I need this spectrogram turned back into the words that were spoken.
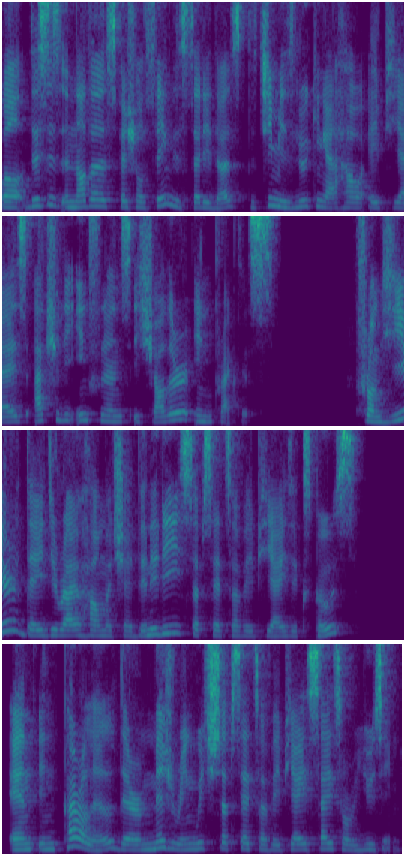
Well, this is another special thing this study does. The team is looking at how APIs actually influence each other in practice. From here, they derive how much identity subsets of APIs expose, and in parallel, they're measuring which subsets of API sites are using.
